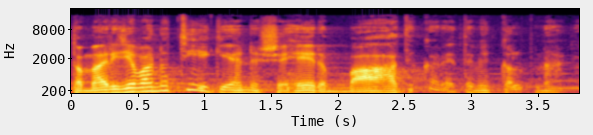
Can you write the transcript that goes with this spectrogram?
તમારી જેવા નથી કે એને શહેર બાદ કરે, તમે કલ્પના કરો.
